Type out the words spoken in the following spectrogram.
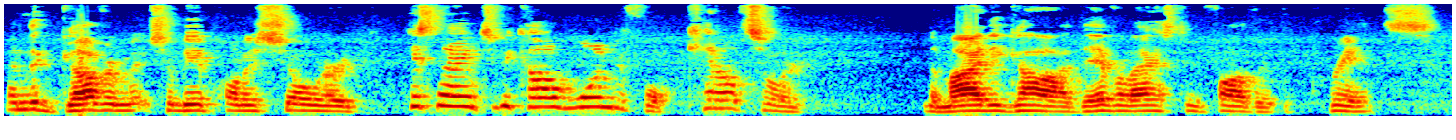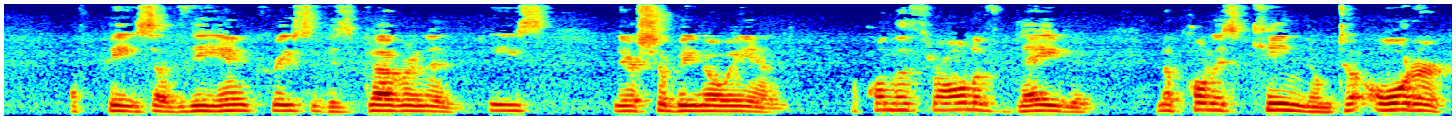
and the government shall be upon his shoulder. His name shall be called Wonderful, Counselor, the Mighty God, the Everlasting Father, the Prince of Peace. Of the increase of his government and peace there shall be no end. Upon the throne of David, and upon his kingdom, to order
